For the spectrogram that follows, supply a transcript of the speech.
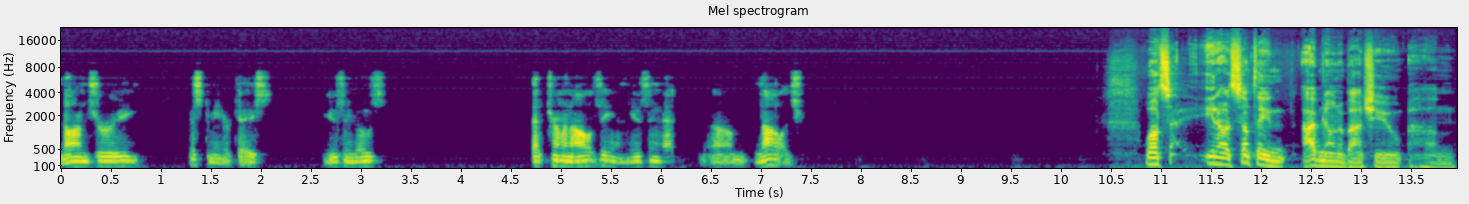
non jury misdemeanor case using those that terminology and using that um, knowledge. Well, it's you know it's something I've known about you. Um,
